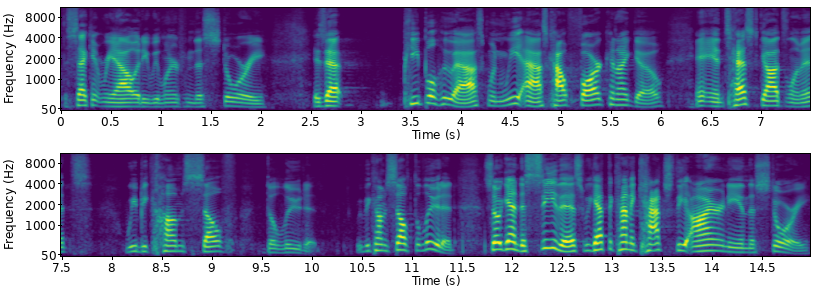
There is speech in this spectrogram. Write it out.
The second reality we learn from this story is that people who ask, when we ask, How far can I go? and, and test God's limits, we become self deluded. We become self deluded. So, again, to see this, we have to kind of catch the irony in the story.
